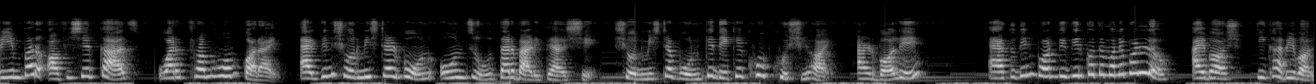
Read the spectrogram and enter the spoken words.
রিম্পার অফিসের কাজ ওয়ার্ক ফ্রম হোম করায়। একদিন শর্মিষ্ঠার বোন অঞ্জু তার বাড়িতে আসে। শর্মিষ্ঠা বোনকে দেখে খুব খুশি হয় আর বলে, এতদিন পর দিদির কথা মনে পড়ল? আই বস, কি খাবি বল?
